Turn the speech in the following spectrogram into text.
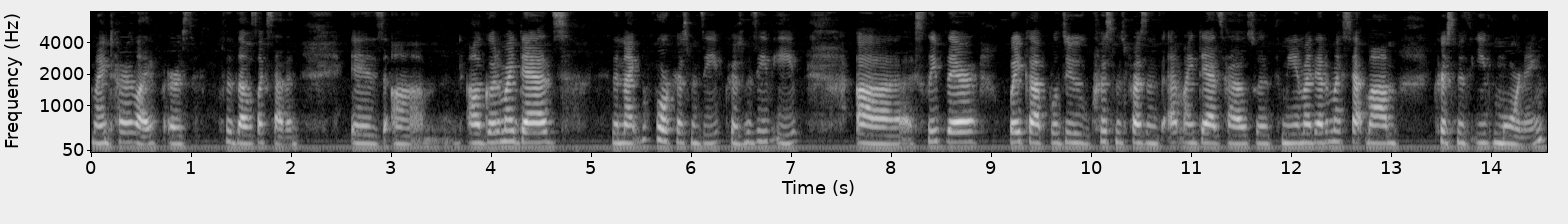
my entire life, or since I was like seven, is um, I'll go to my dad's the night before Christmas Eve, Christmas Eve Eve, uh, sleep there, wake up, we'll do Christmas presents at my dad's house with me and my dad and my stepmom Christmas Eve morning.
